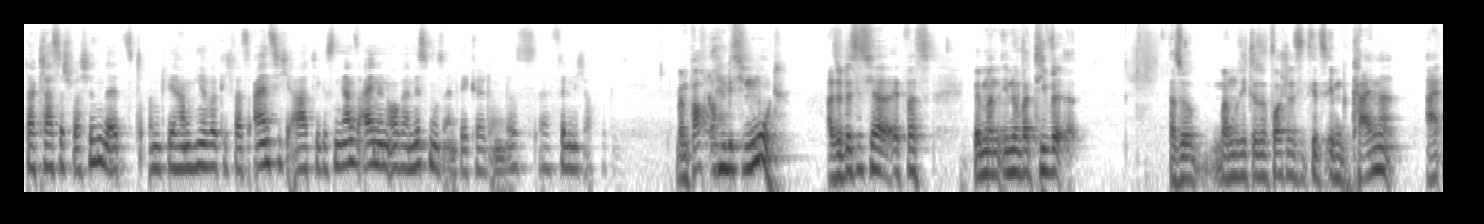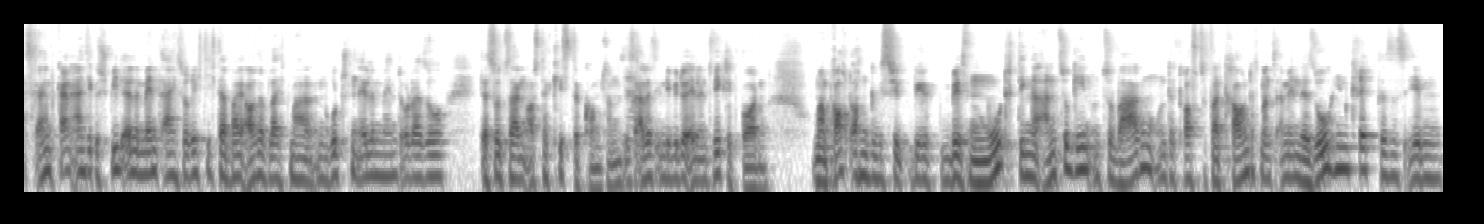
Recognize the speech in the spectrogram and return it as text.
da klassisch was hinsetzt. Und wir haben hier wirklich was Einzigartiges, einen ganz eigenen Organismus entwickelt. Und das äh, finde ich auch wirklich. Man braucht auch ein bisschen Mut. Also das ist ja etwas, wenn man innovative, also man muss sich das so vorstellen, es ist jetzt eben keine kein einziges Spielelement eigentlich so richtig dabei, außer vielleicht mal ein Rutschenelement oder so, das sozusagen aus der Kiste kommt, sondern es ja. ist alles individuell entwickelt worden. Und man braucht auch einen gewissen Mut, Dinge anzugehen und zu wagen und darauf zu vertrauen, dass man es am Ende so hinkriegt, dass es eben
